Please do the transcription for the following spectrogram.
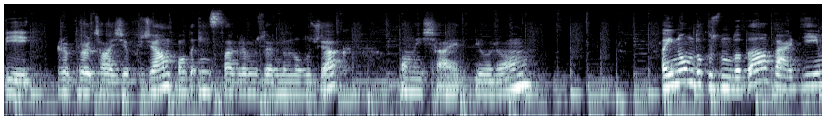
bir röportaj yapacağım. O da Instagram üzerinden olacak. Onu işaretliyorum. Ayın 19'unda da verdiğim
